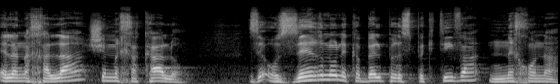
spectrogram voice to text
אל הנחלה שמחכה לו. זה עוזר לו לקבל פרספקטיבה נכונה.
